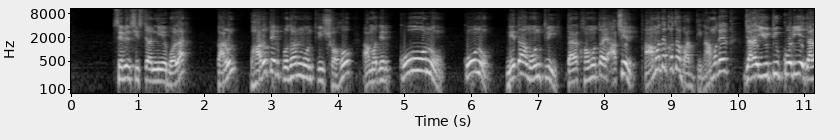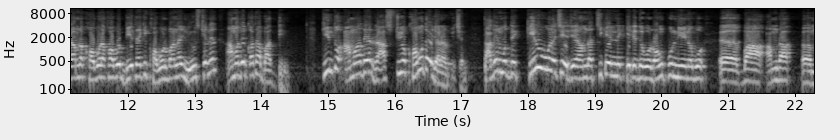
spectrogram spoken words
সেভেন সিস্টার নিয়ে বলার কারণ, ভারতের প্রধানমন্ত্রী সহ আমাদের কোনো কোনো নেতা মন্ত্রী যারা ক্ষমতায় আছেন, আমাদের কথা বাদ দিন। আমাদের যারা ইউটিউব করিয়ে, যারা আমরা খবরাখবর দিয়ে থাকি, খবর বানাই নিউজ চ্যানেল আমাদের কথা বাদ দিন। কিন্তু আমাদের রাষ্ট্রীয় ক্ষমতায় যারা রয়েছেন তাদের মধ্যে কেউ বলেছে যে আমরা চিকেন নেক কেটে দেবো, রংপুর নিয়ে নেব বা আমরা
